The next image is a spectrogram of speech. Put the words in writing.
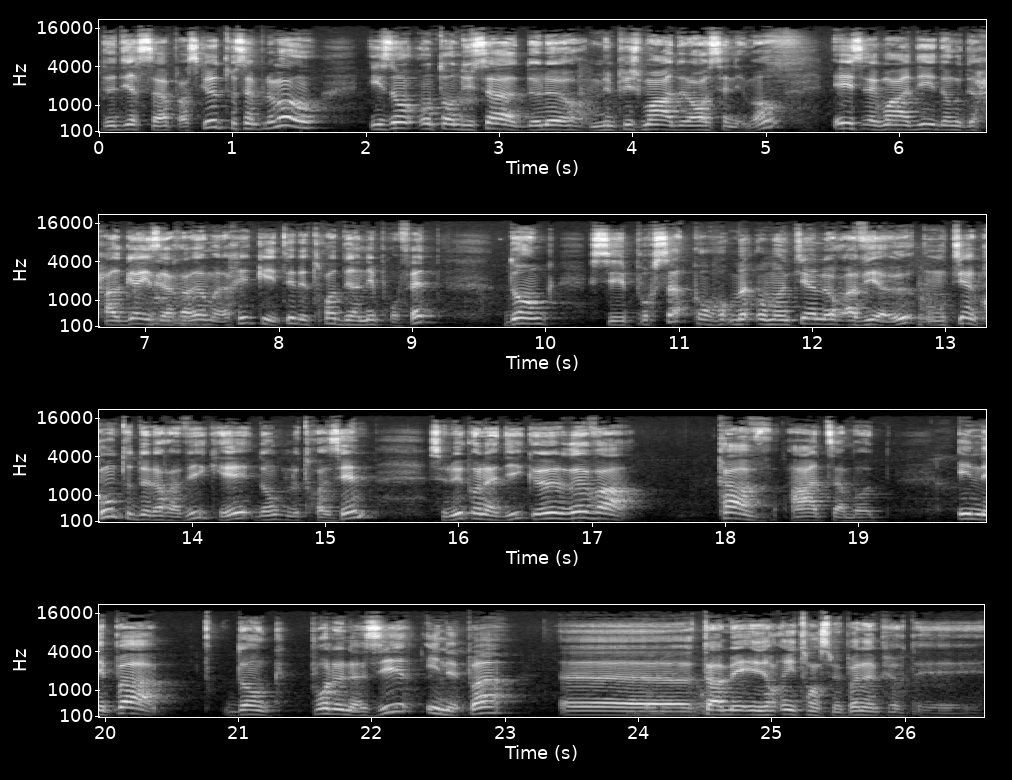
de dire ça, parce que tout simplement, ils ont entendu ça de leur, de leur enseignement, et c'est la Gemara a dit, donc, de haggai zechariah malachi, qui étaient les trois derniers prophètes. Donc, c'est pour ça qu'on on maintient leur avis à eux, on tient compte de leur avis, qui est donc le troisième, celui qu'on a dit que Reva Kav il n'est pas, donc, pour le nazir, il n'est pas euh, tamé, il ne transmet pas l'impureté.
